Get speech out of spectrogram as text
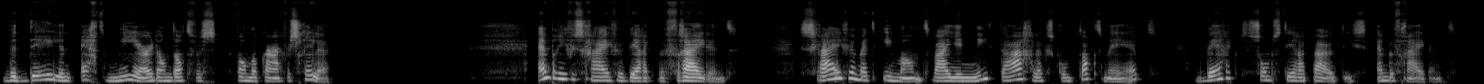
We delen echt meer dan dat we van elkaar verschillen. En brieven schrijven werkt bevrijdend. Schrijven met iemand waar je niet dagelijks contact mee hebt, werkt soms therapeutisch en bevrijdend.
